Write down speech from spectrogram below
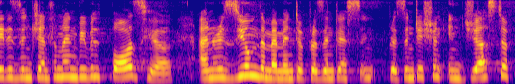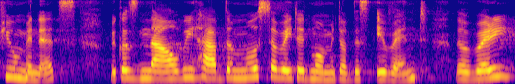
Ladies and gentlemen, we will pause here and resume the memento presentation in just a few minutes because now we have the most awaited moment of this event, the very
